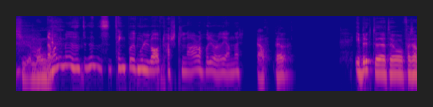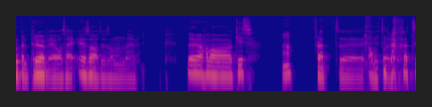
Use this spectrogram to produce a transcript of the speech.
20 er mange. Det er mange, men tenk på hvor lav terskelen er da, for å gjøre det igjen der. Ja, det er det. Jeg brukte det til å for eksempel prøve å si Jeg sa til sånn eh, Halla, Kiss. Ja. For jeg uh, antar at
